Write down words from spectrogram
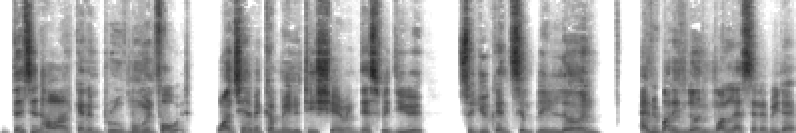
This is how I can improve moving forward. Once you have a community sharing this with you, so you can simply learn, everybody's learning one lesson every day.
